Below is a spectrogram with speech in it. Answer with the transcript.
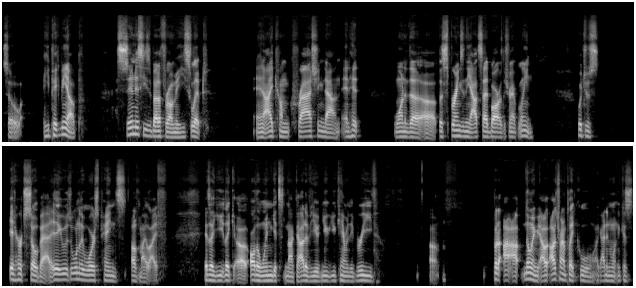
So he picked me up. As soon as he's about to throw me, he slipped, and I come crashing down and hit one of the uh, the springs in the outside bar of the trampoline, which was it hurt so bad. It was one of the worst pains of my life it's like you like uh, all the wind gets knocked out of you and you you can't really breathe. Um, but I, I knowing me, I, I, was trying to play it cool. Like I didn't want because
